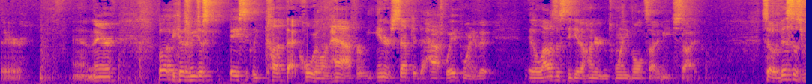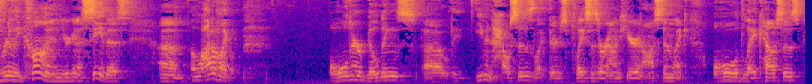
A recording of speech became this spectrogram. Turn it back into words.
there and there. But because we just basically cut that coil in half, or we intercepted the halfway point of it, it allows us to get 120 volts out of each side. So this is really common. You're going to see this. Um, a lot of like older buildings, uh, even houses. Like there's places around here in Austin, like old lake houses,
